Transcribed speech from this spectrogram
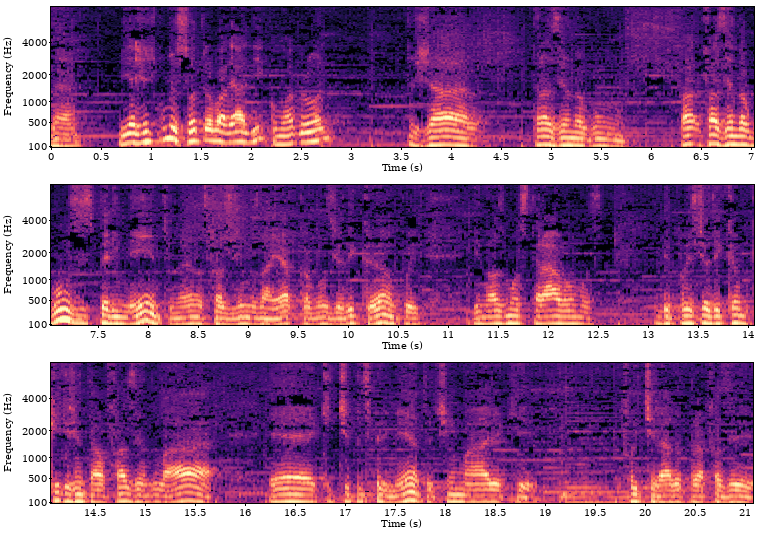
Né? E a gente começou a trabalhar ali como agrônomo, já trazendo algum, fazendo alguns experimentos, né? nós fazíamos na época alguns dias de campo e, e nós mostrávamos depois de dia de campo o que, que a gente estava fazendo lá, é, que tipo de experimento, tinha uma área que foi tirada para fazer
